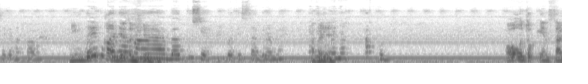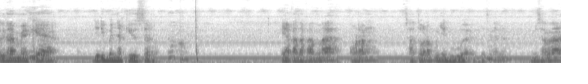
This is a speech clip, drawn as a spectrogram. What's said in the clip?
second account. Nimbul Tapi jatuhnya. malah bagus ya buat Instagramnya? Kan jadi banyak akun. Oh untuk Instagramnya Iya. kayak jadi banyak user. Heeh. Ya katakanlah orang satu orang punya dua, berarti kan misalnya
